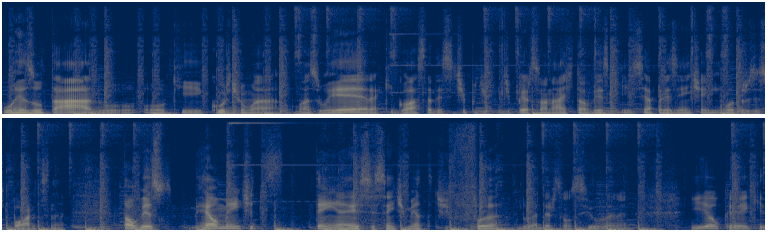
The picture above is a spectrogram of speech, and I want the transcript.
o resultado, ou que curte uma, uma zoeira, que gosta desse tipo de, de personagem, talvez que se apresente em outros esportes, né? Talvez realmente tenha esse sentimento de fã do Anderson Silva, né? E eu creio que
